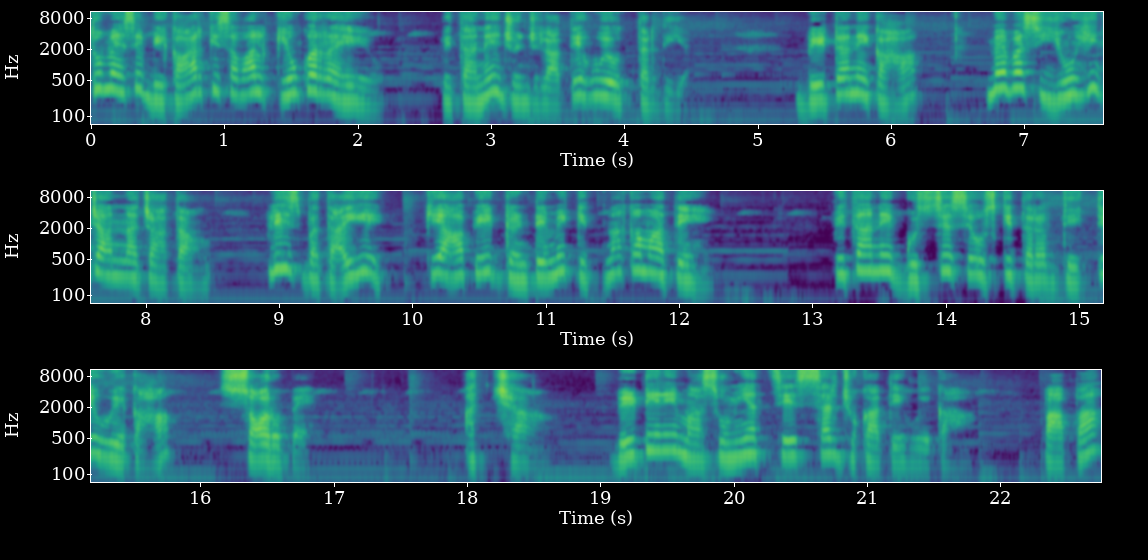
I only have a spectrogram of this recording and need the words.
तुम ऐसे बेकार के सवाल क्यों कर रहे हो? पिता ने झुंझलाते हुए उत्तर दिया। बेटा ने कहा, मैं बस यूँ ही जानना चाहता हूँ। प्लीज़ बताइए कि आप एक घंटे में कितना कमाते हैं? पिता ने गुस्से से उसकी तरफ़ देखते हुए कहा, सौ रुपए। अच्छा बेटे ने मासूमियत से सर झुकाते हुए कहा, पापा,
